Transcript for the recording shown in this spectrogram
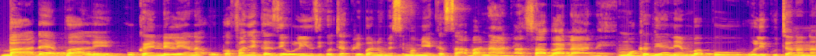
Baada ya pale ukaendelea na ukafanya kazi ya ulinzi kwa takriban umesema miaka saba nane. Saba nane. Mwaka gani ambapo ulikutana na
